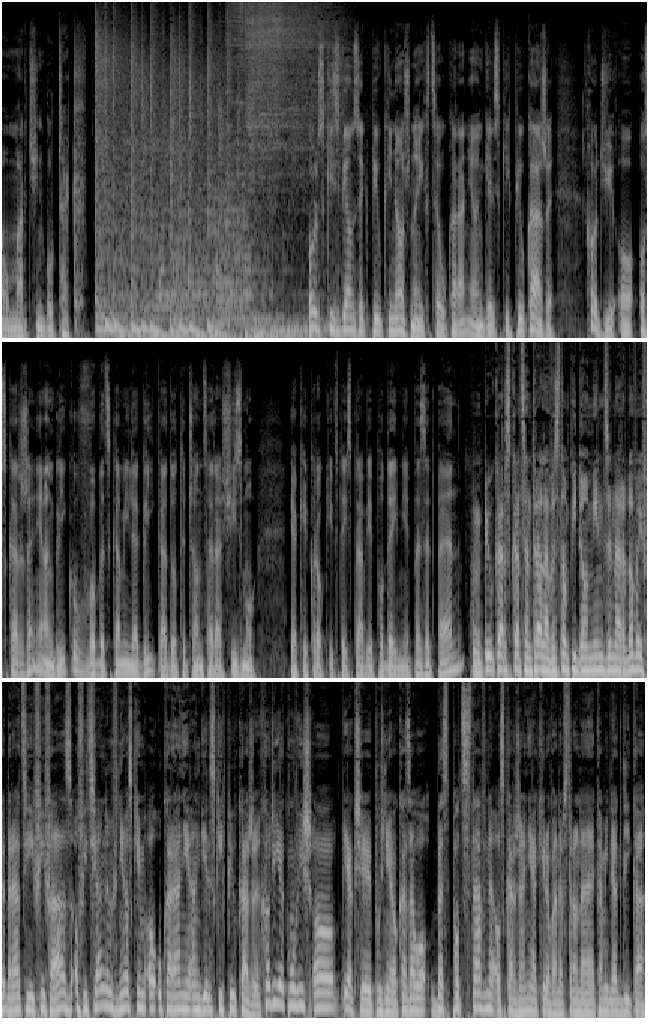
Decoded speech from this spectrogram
Marcin Buczek. Polski Związek Piłki Nożnej chce ukarania angielskich piłkarzy. Chodzi o oskarżenia Anglików wobec Kamila Glika dotyczące rasizmu. Jakie kroki w tej sprawie podejmie PZPN? Piłkarska Centrala wystąpi do Międzynarodowej Federacji FIFA z oficjalnym wnioskiem o ukaranie angielskich piłkarzy. Chodzi, jak mówisz, o, jak się później okazało, bezpodstawne oskarżenia kierowane w stronę Kamila Glika.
